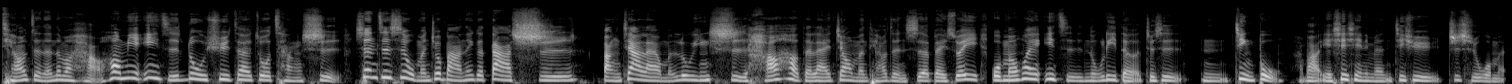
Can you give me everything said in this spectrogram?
调整的那么好，后面一直陆续在做尝试，甚至是我们就把那个大师绑架来我们录音室，好好的来教我们调整设备，所以我们会一直努力的，就是嗯进步，好不好？也谢谢你们继续支持我们。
